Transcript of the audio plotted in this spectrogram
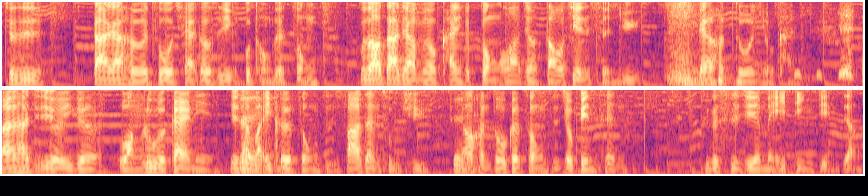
就是大家合作起来都是一个不同的种子。不知道大家有没有看一个动画叫《刀剑神域》？应该有很多人有看。反正它就有一个网络的概念，就是它把一颗种子发散出去，然后很多颗种子就变成。这个世界每一丁点这样，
